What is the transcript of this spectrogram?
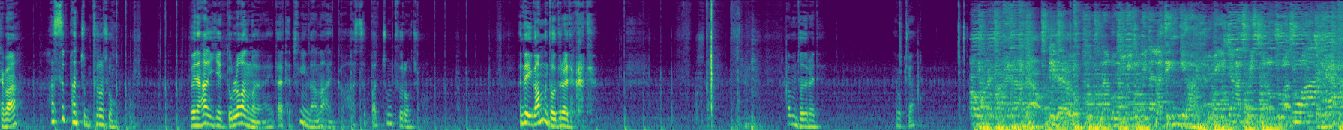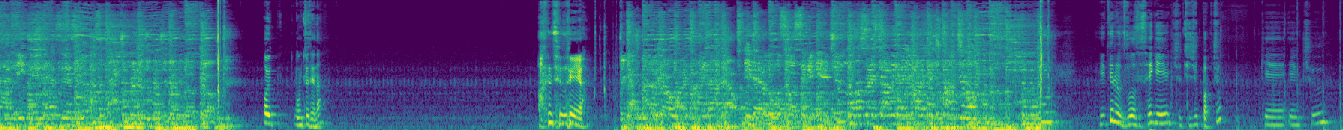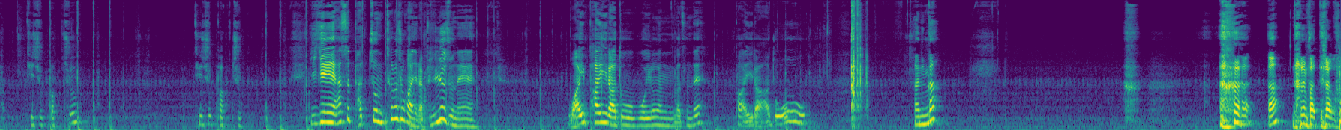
제발 핫스팟 좀 틀어줘. 왜냐 하 이게 놀러 가는 거잖아. 일단 대충이 나는 아니까 핫스팟 좀 들어줘. 근데 이거 한 번 더 들어야 될 것 같아. 한 번 더 들어야 돼. 해볼게요. 어 멈춰 되나? 죄송해요. 이대로 누워서 세계 일주 뒤죽박죽? 세계 일주 뒤죽박죽 뒤죽박죽 이게 핫스팟 좀 틀어줘가 아니라 빌려주네 와이파이라도 뭐 이런 것 같은데 파이라도 아닌가? 어? 나는 받더라고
